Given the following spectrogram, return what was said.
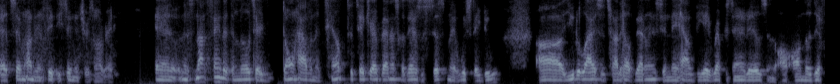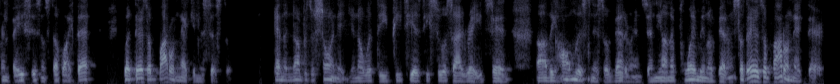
at 750 signatures already. And it's not saying that the military don't have an attempt to take care of veterans because there's a system at which they do uh, utilize to try to help veterans, and they have VA representatives and on the different bases and stuff like that. But there's a bottleneck in the system, and the numbers are showing it. You know, with the PTSD suicide rates and uh, the homelessness of veterans and the unemployment of veterans. So there's a bottleneck there.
